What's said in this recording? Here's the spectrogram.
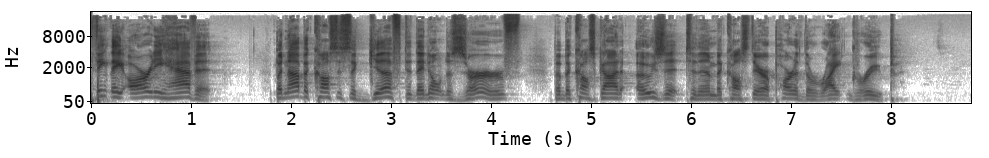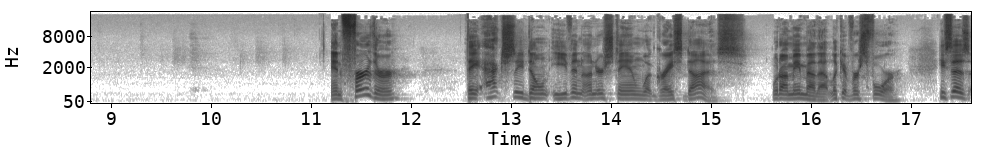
think they already have it but not because it's a gift that they don't deserve, but because God owes it to them because they're a part of the right group. And further, they actually don't even understand what grace does. What do I mean by that? Look at verse 4. He says,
